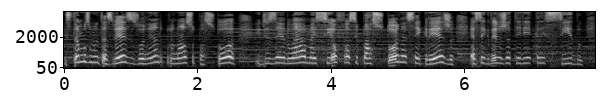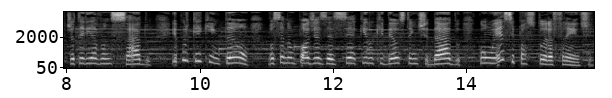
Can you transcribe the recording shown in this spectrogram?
Estamos muitas vezes olhando para o nosso pastor e dizendo: Ah, mas se eu fosse pastor nessa igreja, essa igreja já teria crescido, já teria avançado. E por que que então você não pode exercer aquilo que Deus tem te dado com esse pastor à frente?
